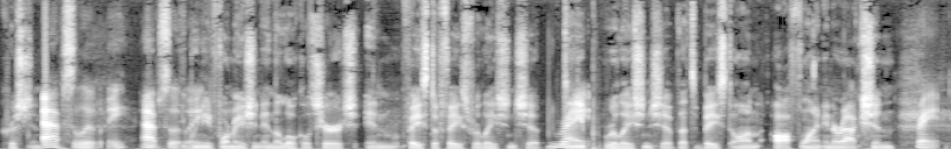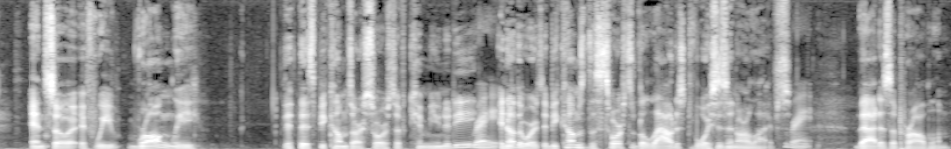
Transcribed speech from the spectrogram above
Christian. absolutely, absolutely. We need formation in the local church, in face-to-face relationship, Right. deep relationship that's based on offline interaction. right, And so, if we wrongly, if this becomes our source of community, Right. in other words, it becomes the source of the loudest voices in our lives. right. That is a problem.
